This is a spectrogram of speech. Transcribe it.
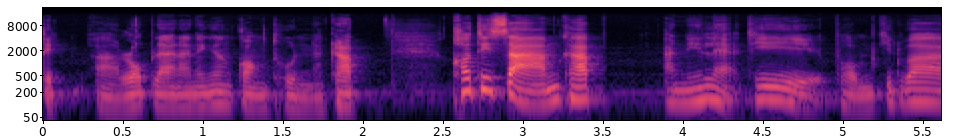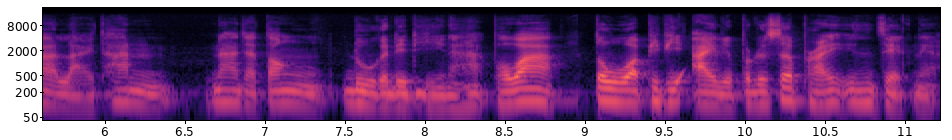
ติดลบแล้วนะในเรื่องกองทุนนะครับข้อที่3ครับอันนี้แหละที่ผมคิดว่าหลายท่าน น่าจะต้องดูกันดีๆนะฮะ เพราะว่าตัว PPI หรือ Producer Price Index เนี่ย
